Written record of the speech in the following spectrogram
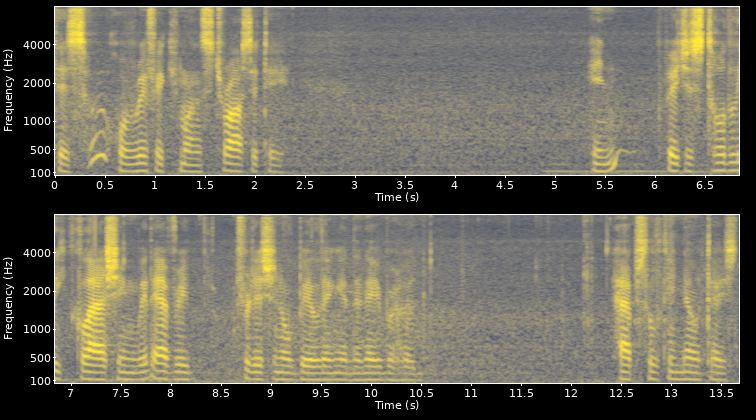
this horrific monstrosity in which is totally clashing with every traditional building in the neighborhood. Absolutely no taste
